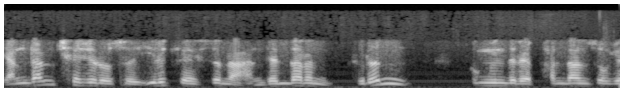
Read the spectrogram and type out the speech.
양당 체제로서 이렇게 해서는 안 된다는 그런 국민들의 판단 속에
